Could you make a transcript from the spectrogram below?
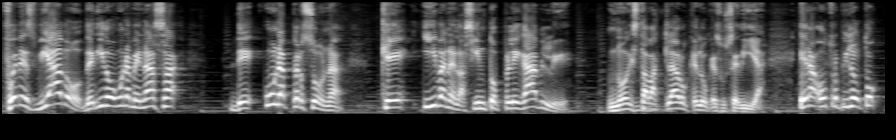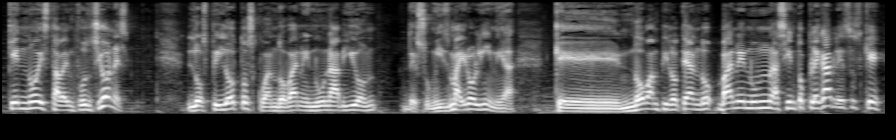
Fue desviado debido a una amenaza de una persona que iba en el asiento plegable. No estaba claro qué es lo que sucedía. Era otro piloto que no estaba en funciones. Los pilotos cuando van en un avión de su misma aerolínea que no van piloteando, van en un asiento plegable, esos que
